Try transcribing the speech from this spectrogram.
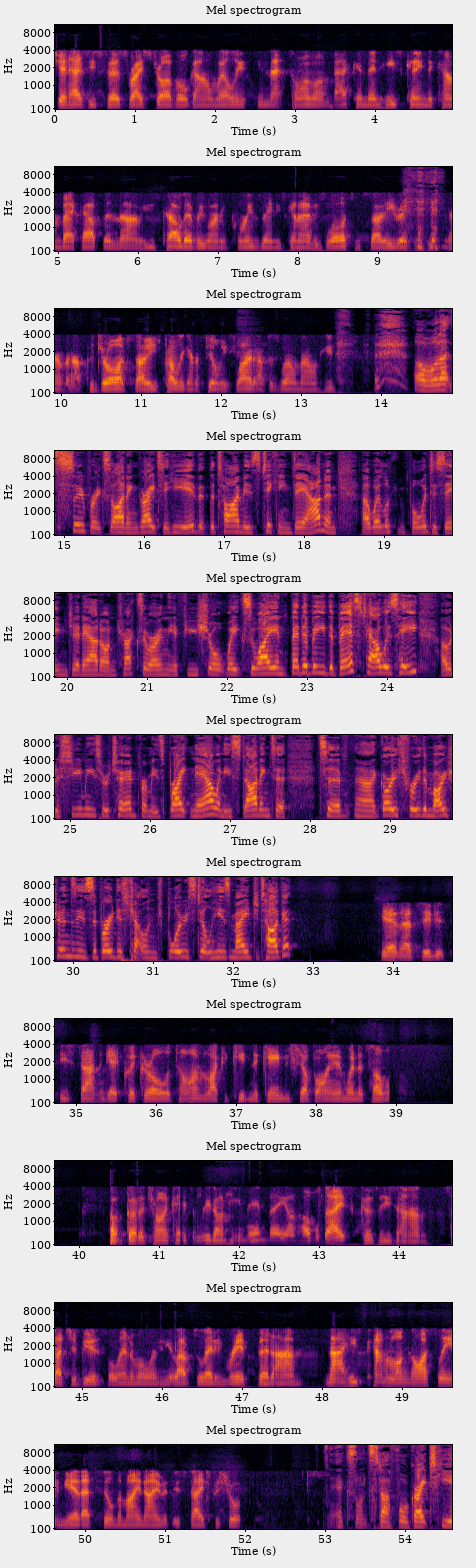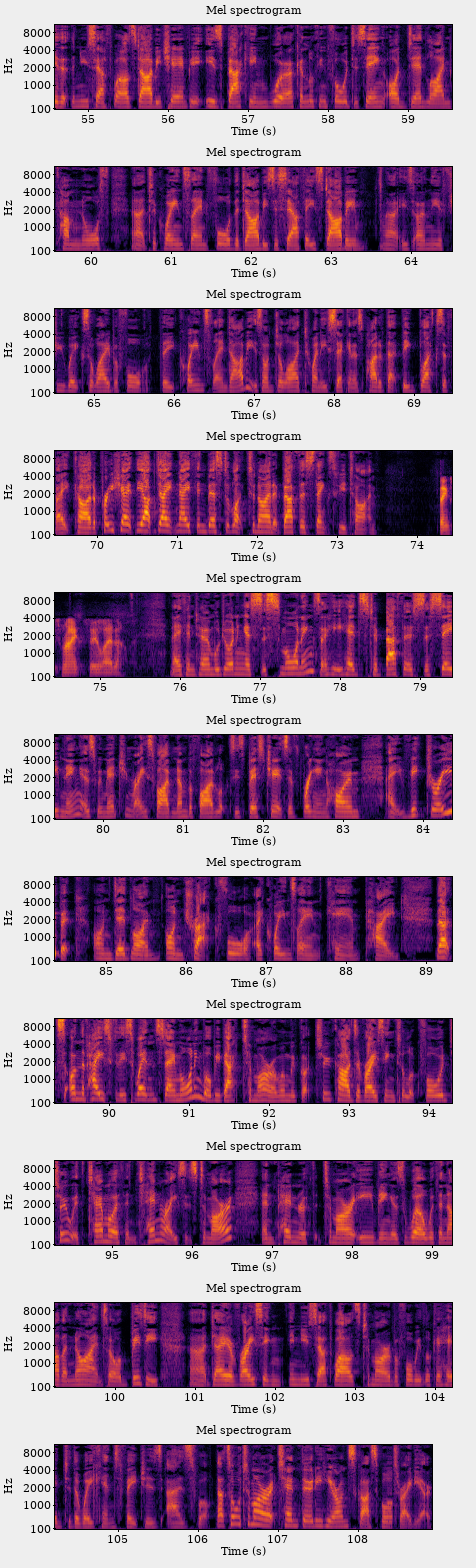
Jet has his first race drive all going well in, in that time. I'm back, and then he's keen to come back up, and um, he's told everyone in Queensland he's going to have his license, so he reckons he's coming up to drive. So he's probably going to fill me float up as well, knowing him. Oh, well, that's super exciting. Great to hear that the time is ticking down, and uh, we're looking forward to seeing Jed out on track. So we're only a few short weeks away, and better be the best. How is he? I would assume he's returned from his break now, and he's starting to to uh, go through the motions. Is the Breeders' Challenge Blue still his major target? Yeah, that's it. He's starting to get quicker all the time, like a kid in a candy shop. I am when it's hobble. I've got to try and keep a lid on him and me on hobble days because he's um, such a beautiful animal and you love to let him rip. But um, no, nah, he's coming along nicely, and yeah, that's still the main aim at this stage for sure. Excellent stuff. Well, great to hear that the New South Wales Derby champion is back in work and looking forward to seeing On Deadline come north uh, to Queensland for the Derbies. The Southeast Derby uh, is only a few weeks away before the Queensland Derby is on July 22nd as part of that big Blacks A Fake card. Appreciate the update, Nathan. Best of luck tonight at Bathurst. Thanks for your time. Thanks, mate. See you later. Nathan Turnbull joining us this morning. So he heads to Bathurst this evening. As we mentioned, race five, number five, looks his best chance of bringing home a victory, but on deadline, on track for a Queensland campaign. That's on the pace for this Wednesday morning. We'll be back tomorrow when we've got two cards of racing to look forward to with Tamworth and 10 races tomorrow and Penrith tomorrow evening as well with another nine. So a busy uh, day of racing in New South Wales tomorrow before we look ahead to the weekend's features as well. That's all tomorrow at 10.30 here on Sky Sports Radio.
